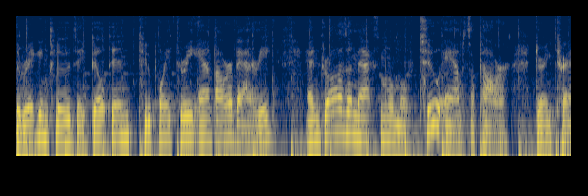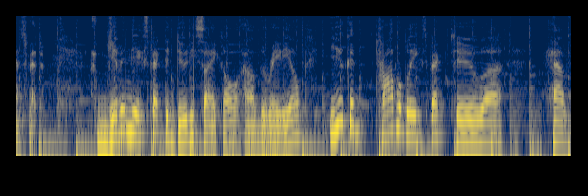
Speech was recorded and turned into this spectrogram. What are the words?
The rig includes a built-in 2.3 amp hour battery and draws a maximum of 2 amps of power during transmit. Given the expected duty cycle of the radio, you could probably expect to uh, have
